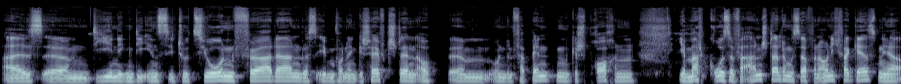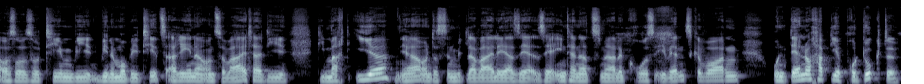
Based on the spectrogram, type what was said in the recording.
als ähm, diejenigen, die Institutionen fördern. Du hast eben von den Geschäftsstellen auch ähm, und den Verbänden gesprochen. Ihr macht große Veranstaltungen, das darf man auch nicht vergessen, ja, auch so, so Themen wie, wie eine Mobilitäts Arena und so weiter, die, die macht ihr, ja, und das sind mittlerweile ja sehr, sehr internationale große Events geworden. Und dennoch habt ihr Produkte,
